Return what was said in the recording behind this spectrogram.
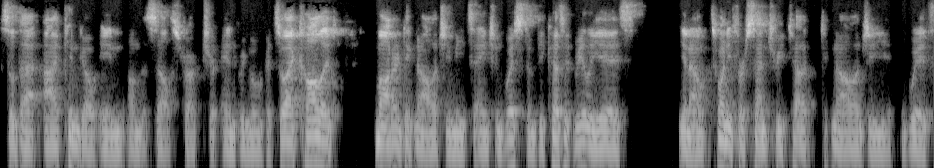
so that I can go in on the cell structure and remove it. So I call it modern technology meets ancient wisdom because it really is, you know, 21st century te- technology with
